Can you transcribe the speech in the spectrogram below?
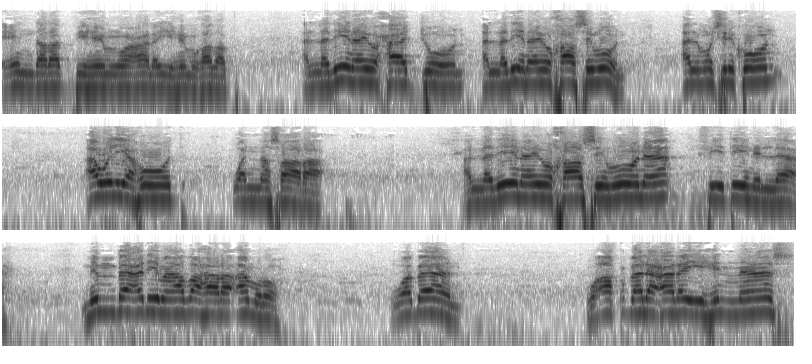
عند ربهم وعليهم غضب. الذين يحاجون الذين يخاصمون المشركون أو اليهود والنصارى. الذين يخاصمون في دين الله. من بعد ما ظهر أمره وبان وأقبل عليه الناس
